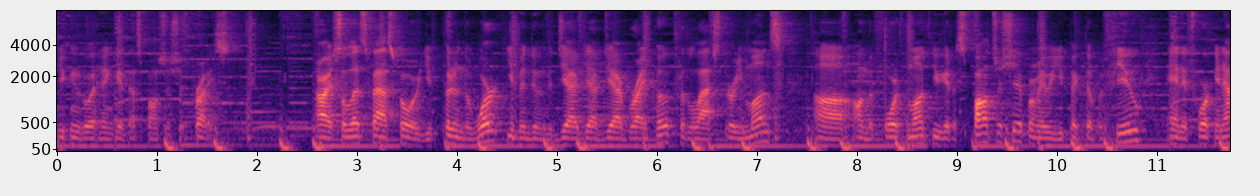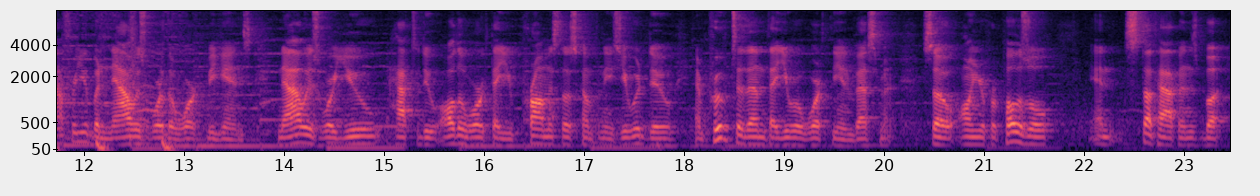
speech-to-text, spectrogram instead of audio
you can go ahead and get that sponsorship price. All right, so let's fast forward. You've put in the work, you've been doing the jab, jab, jab, right hook for the last three months. Uh, on the fourth month, you get a sponsorship, or maybe you picked up a few and it's working out for you, but now is where the work begins. Now is where you have to do all the work that you promised those companies you would do and prove to them that you were worth the investment. So on your proposal, and stuff happens, but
